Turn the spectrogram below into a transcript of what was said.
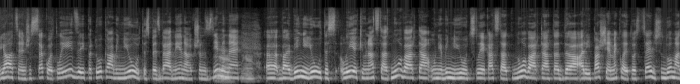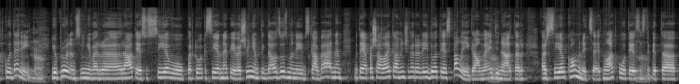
jācenšas sekot līdzi par to, kā viņi jūtas pēc bērna ienākšanas ģimenē, jā, jā. vai viņi jūtas lieki un atstāti novārtā. Un, ja viņi jūtas lieki atstāti novārtā, tad arī pašiem meklēt tos ceļus un domāt, ko darīt. Jā. Jo, protams, viņi var rāties uz sievu par to, ka sieva nepievērš viņam tik daudz uzmanības kā bērnam, bet tajā pašā laikā viņš var arī doties palīdzēt palīgā un mēģināt ar, ar sievu komunicēt, no atpūties. Jā. Es tagad uh,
